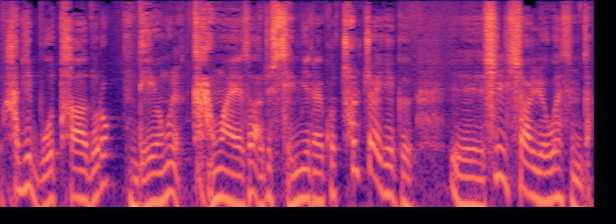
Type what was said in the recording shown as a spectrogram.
하지 못하도록 내용을 강화해서 아주 세밀하고 철저하게 그 예, 실시하려고 했습니다.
